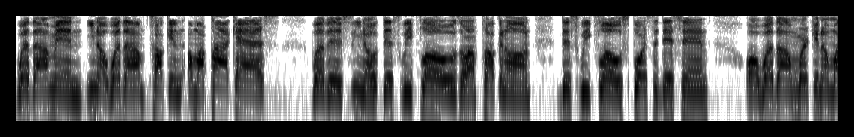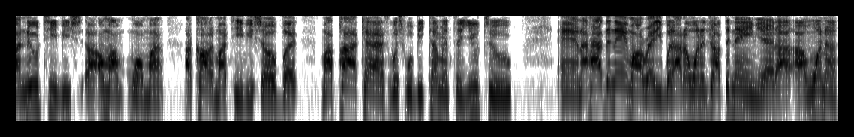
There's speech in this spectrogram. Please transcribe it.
whether I'm in, you know, whether I'm talking on my podcast, whether it's, you know, This Week Flows or I'm talking on This Week Flows Sports Edition or whether I'm working on my new TV, sh- uh, on my, well, my, I call it my TV show, but my podcast, which will be coming to YouTube And I have the name already, but I don't want to drop the name yet. I, I want to,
